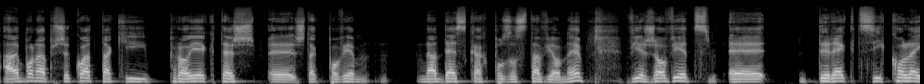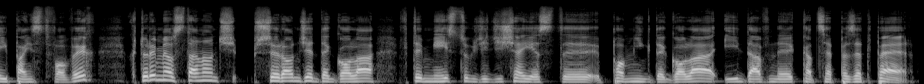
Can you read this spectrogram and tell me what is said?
Albo na przykład taki projekt też, e, że tak powiem, na deskach pozostawiony, wieżowiec e, dyrekcji kolei państwowych, który miał stanąć przy rondzie de Gola w tym miejscu, gdzie dzisiaj jest e, pomnik de Gola i dawny KCPZPR.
